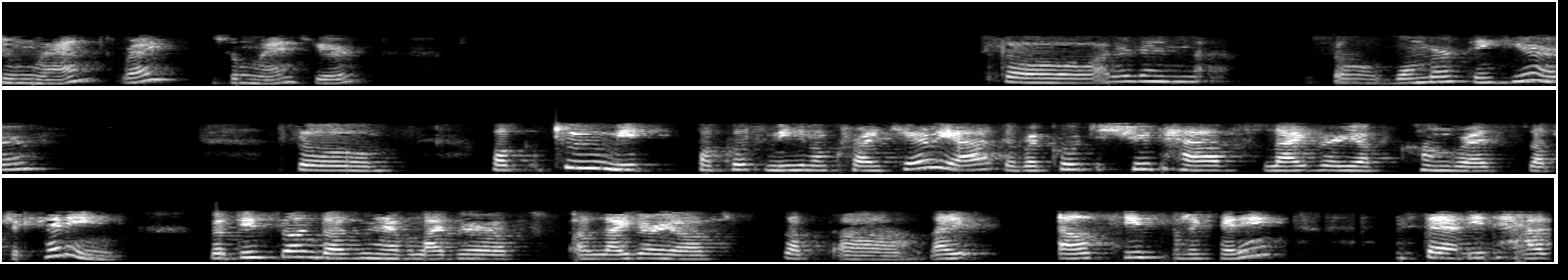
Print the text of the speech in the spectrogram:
Zhongwen, right? Zhongwen here. So other than so one more thing here. So to meet BCCLS minimum criteria, the record should have Library of Congress subject heading but this one doesn't have library of a library of sub, uh, LC subject heading. Instead, it has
